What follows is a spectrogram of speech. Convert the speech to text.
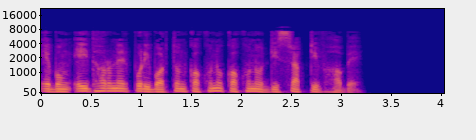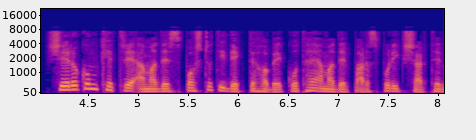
এবং এই ধরনের পরিবর্তন কখনো কখনো ডিসরাপটিভ হবে। সেরকম ক্ষেত্রে আমাদের স্পষ্টতি দেখতে হবে কোথায় আমাদের পারস্পরিক স্বার্থের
